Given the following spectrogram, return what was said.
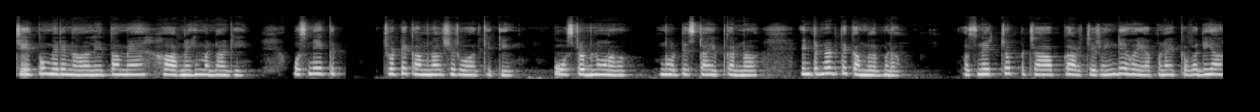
ਜੇ ਤੂੰ ਮੇਰੇ ਨਾਲ ਹੈ ਤਾਂ ਮੈਂ ਹਾਰ ਨਹੀਂ ਮੰਨਾਂਗੀ। ਉਸਨੇ ਇੱਕ ਛੋਟੇ ਕੰਮ ਨਾਲ ਸ਼ੁਰੂਆਤ ਕੀਤੀ। ਪੋਸਟਰ ਬਣਾਉਣਾ, ਨੋਟਿਸ ਟਾਈਪ ਕਰਨਾ, ਇੰਟਰਨੈੱਟ 'ਤੇ ਕੰਮ ਲੱਭਣਾ। ਉਸਨੇ ਚੁੱਪਚਾਪ ਘਰ 'ਚ ਰਹਿੰਦੇ ਹੋਏ ਆਪਣਾ ਇੱਕ ਵਧੀਆ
